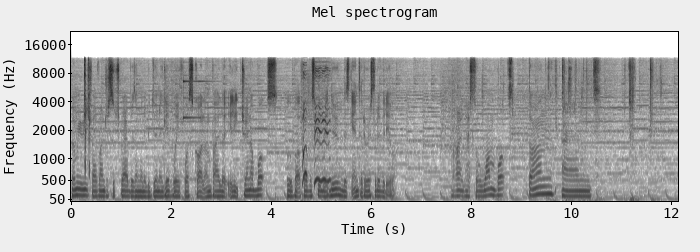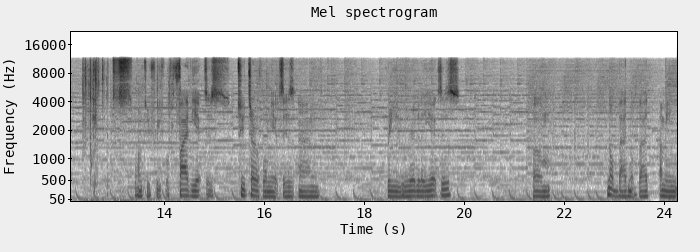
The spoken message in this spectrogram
When we reach 500 subscribers, I'm going to be doing a giveaway for a Scarlet and Violet Elite Trainer box. Without further ado, let's get into the rest of the video. Alright guys, so one box done and one, two, three, four, five EXs, two Terraform EXs and three regular EXs. Um, not bad, not bad. I mean,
